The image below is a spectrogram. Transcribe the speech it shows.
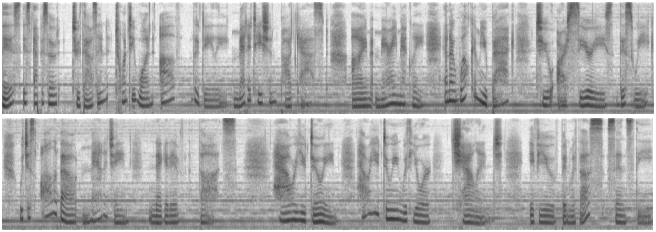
This is episode 2021 of the Daily Meditation Podcast. I'm Mary Meckley, and I welcome you back to our series this week, which is all about managing negative thoughts. How are you doing? How are you doing with your challenge? If you've been with us since the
